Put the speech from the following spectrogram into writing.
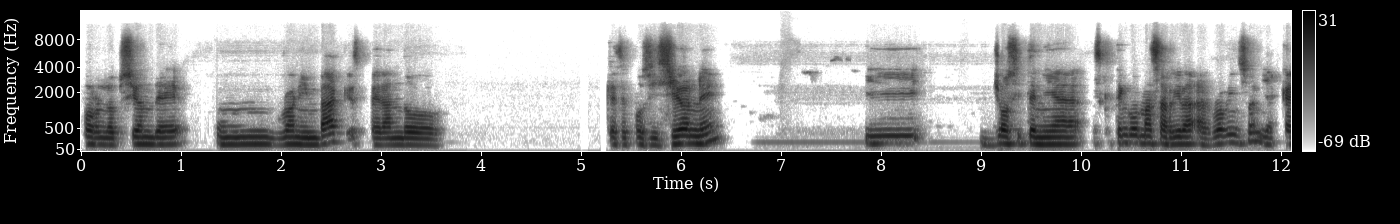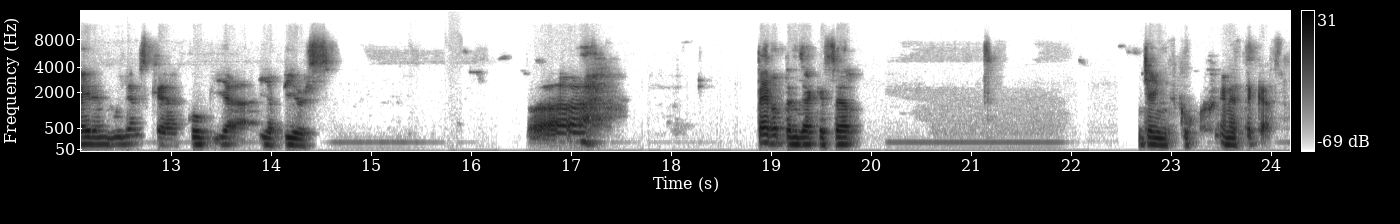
por la opción de un running back, esperando que se posicione. Y yo sí tenía, es que tengo más arriba a Robinson y a Kyren Williams que a Cook y a, Pierce. Ah, pero tendría que ser James Cook en este caso.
